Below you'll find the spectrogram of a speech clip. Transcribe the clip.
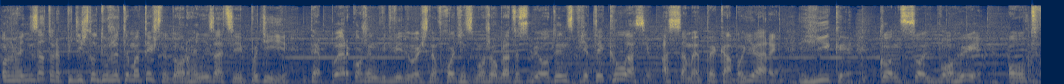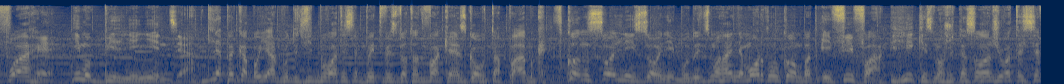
організатори підійшли дуже тематично до організації події. Тепер кожен відвідувач на вході зможе обрати собі один з п'яти класів, а саме ПК Бояри, гіки, консоль боги, олдфаги і мобільні ніндзя. Для ПК Бояр будуть відбуватися битви з Dota 2, CSGO та PUBG. В консольній зоні будуть змагання Mortal Kombat і FIFA. Гіки зможуть насолоджуватися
